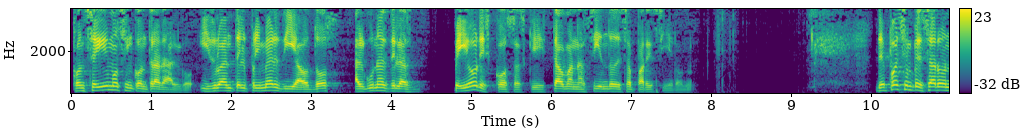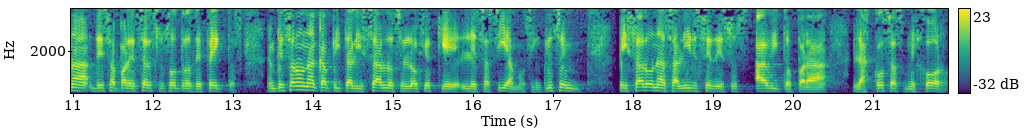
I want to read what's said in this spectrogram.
Conseguimos encontrar algo y durante el primer día o dos algunas de las peores cosas que estaban haciendo desaparecieron. Después empezaron a desaparecer sus otros defectos, empezaron a capitalizar los elogios que les hacíamos, incluso empezaron a salirse de sus hábitos para las cosas mejor,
